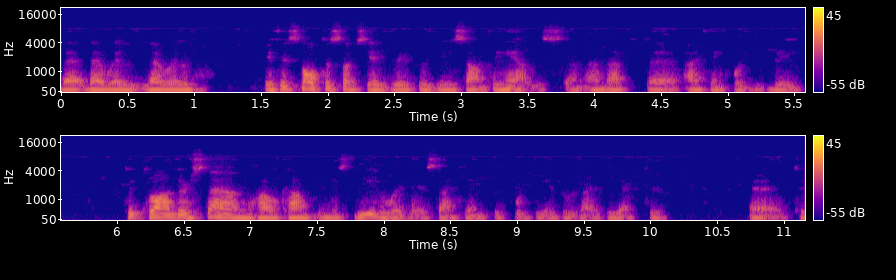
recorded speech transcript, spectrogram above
there, there, will, there will, if it's not a subsidiary, it would be something else. And, and that I think would be, to, to understand how companies deal with this, I think it would be a good idea to, uh, to,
